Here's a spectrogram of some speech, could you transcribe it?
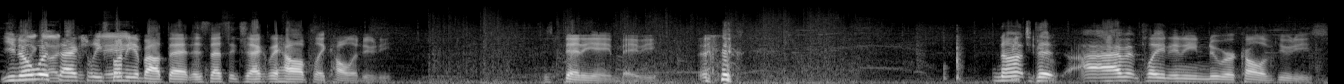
You oh know my what's God, actually okay. funny about that is that's exactly how I play Call of Duty. It's steady aim, baby. Not that I haven't played any newer Call of Duties.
